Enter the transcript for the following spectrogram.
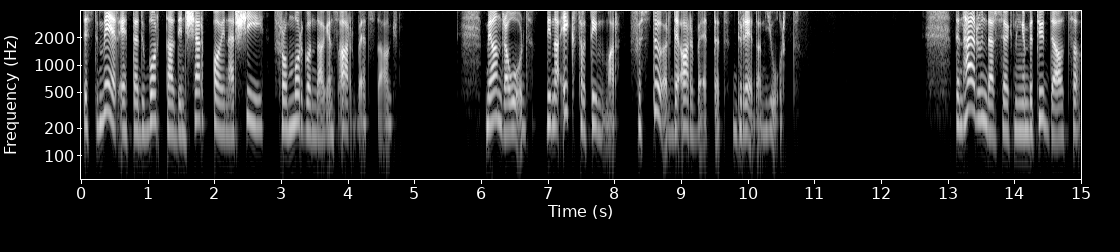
desto mer äter du bort av din skärpa och energi från morgondagens arbetsdag. Med andra ord, dina extra timmar förstör det arbetet du redan gjort. Den här undersökningen betydde alltså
